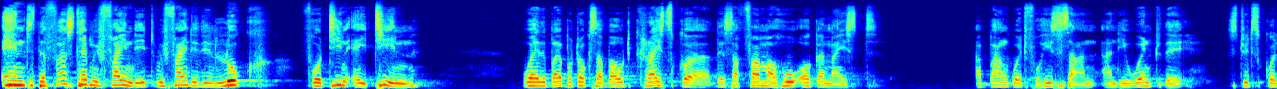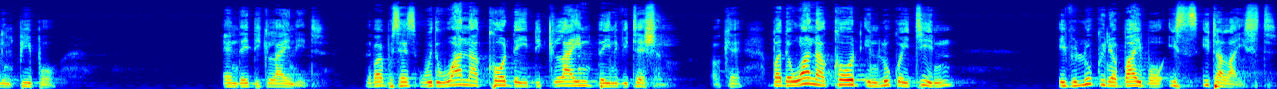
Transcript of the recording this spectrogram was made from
And the first time we find it, we find it in Luke 14, 18, where the Bible talks about Christ. Uh, there's a farmer who organized a banquet for his son and he went to the streets calling people and they declined it. The Bible says with one accord they declined the invitation. Okay. But the one accord in Luke 18, if you look in your Bible, it's italicized.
